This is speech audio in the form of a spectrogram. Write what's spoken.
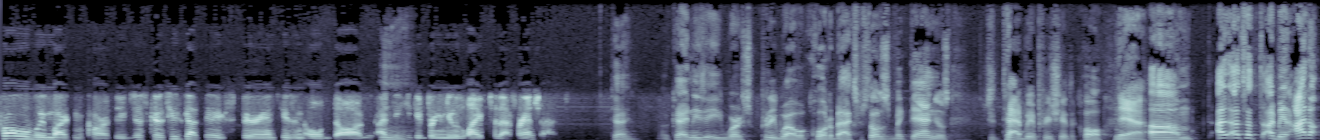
Probably Mike McCarthy, just because he's got the experience. He's an old dog. I Hmm. think he could bring new life to that franchise. Okay, okay, and he, he works pretty well with quarterbacks. But so does McDaniels. Tad, we appreciate the call. Yeah. Um, I, that's a, I mean, I don't.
